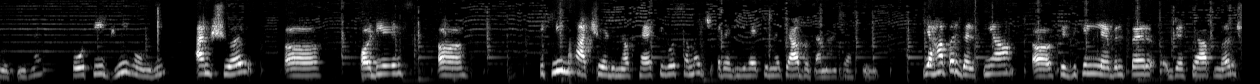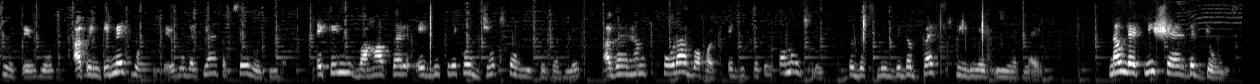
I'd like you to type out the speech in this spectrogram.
होती हैं, होती भी होंगी। आई एम श्योर ऑडियंस इतनी मैच्योर्ड इनफ है कि वो समझ रही है कि मैं क्या बताना चाहती हूँ। यहाँ पर गलतियाँ फ़िज़िकल लेवल पर जैसे आप मर्ज होते हो, आप इंटीमेट होते हो, गलतियाँ सबसे होती हैं। लेकिन वहाँ पर एक दूसरे को जज करने के बदले अगर हम थोड़ा बहुत एक दूसरे को समझ लें तो this will be the best period in your life now let me share the don't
